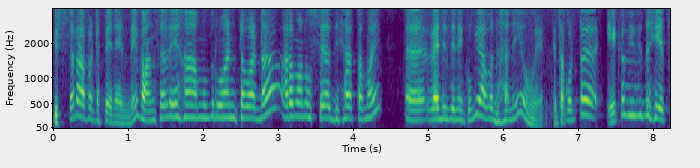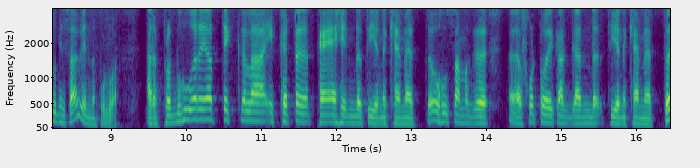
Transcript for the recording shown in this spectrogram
ඉස්සර අපට පේන්නේ පන්සලේ හාමුදුරුවන්ට වඩා අර මිනිස්සයා දිහා තමයි වැඩි දෙනෙකුගේ අවධානය යොමු වෙන්නේ. එතකොට ඒක විවිධ හේතු නිසා වෙන්න පුළුවන්. අර ප්‍රභූවරයත් එක්කලා එකට පෑහෙන්න තියෙන කැමැත්ත, ඔහු සමග ෆොටෝ එකක් ගන්න තියෙන කැමැත්ත,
